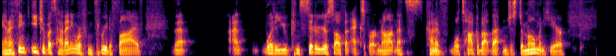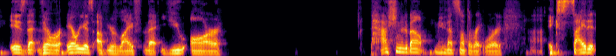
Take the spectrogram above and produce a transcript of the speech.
And I think each of us have anywhere from three to five that whether you consider yourself an expert or not, and that's kind of, we'll talk about that in just a moment here, is that there are areas of your life that you are passionate about. Maybe that's not the right word. Uh, excited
